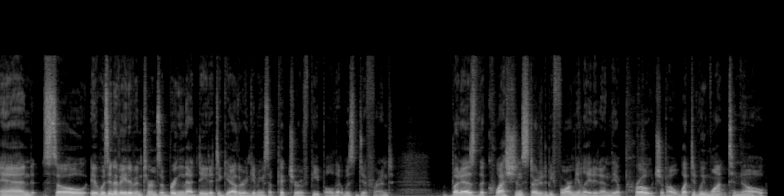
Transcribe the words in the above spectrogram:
And so it was innovative in terms of bringing that data together and giving us a picture of people that was different. But as the questions started to be formulated and the approach about what did we want to know,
